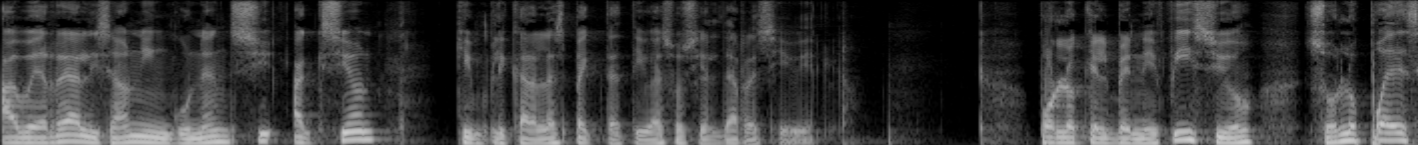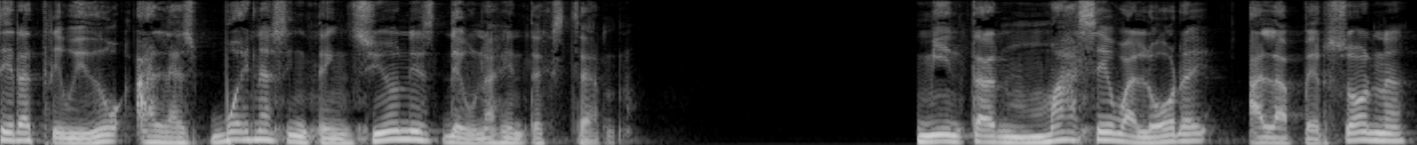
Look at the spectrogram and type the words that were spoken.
haber realizado ninguna acción que implicara la expectativa social de recibirlo. Por lo que el beneficio solo puede ser atribuido a las buenas intenciones de un agente externo. Mientras más se valore a la persona,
